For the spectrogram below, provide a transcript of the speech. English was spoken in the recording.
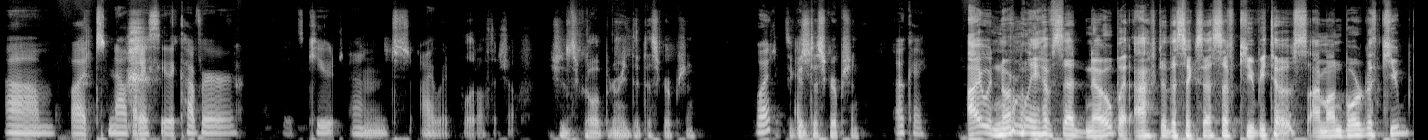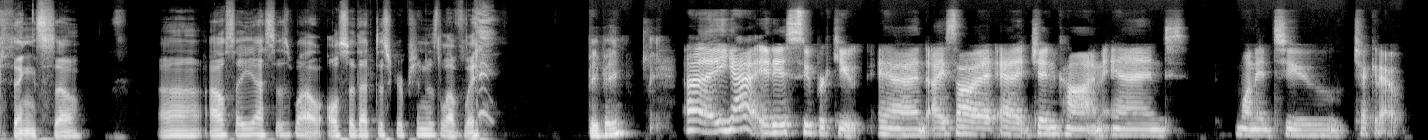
Um but now that I see the cover, it's cute and I would pull it off the shelf. You should scroll up and read the description. What? It's a good description. okay. I would normally have said no, but after the success of Cubitos, I'm on board with cubed things, so uh, I'll say yes as well. Also, that description is lovely. BP. Uh, yeah, it is super cute, and I saw it at Gen Con and wanted to check it out.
